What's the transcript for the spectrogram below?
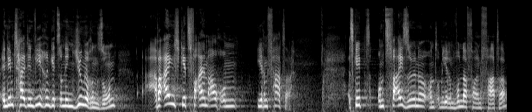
in dem Teil, den wir hören, geht es um den jüngeren Sohn, aber eigentlich geht es vor allem auch um ihren Vater. Es geht um zwei Söhne und um ihren wundervollen Vater.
